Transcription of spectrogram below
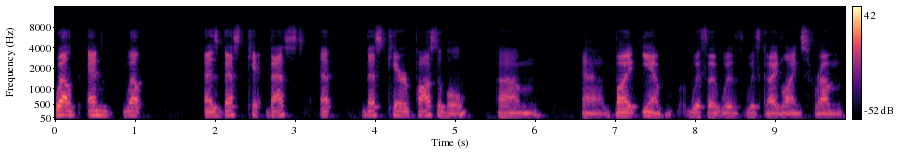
Well, and well, as best ca- best uh, best care possible um, uh, by yeah with a, with with guidelines from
